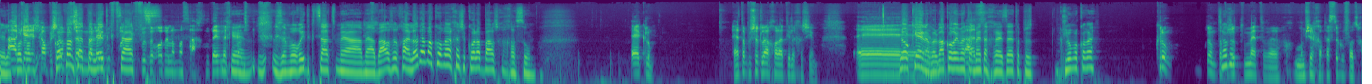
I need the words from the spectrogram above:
אלא אה כל כן פעם- כל פעם שאתה מת קצת, מפוזרות על המסך זה די כן, זה מוריד קצת מה- מהבר שלך, אני לא יודע מה קורה אחרי שכל הבר שלך חסום. אה, כלום. אתה פשוט לא יכול להטיל לחשים. אה, לא, כן, אבל מה קורה אם אתה מת אחרי זה, אתה פשוט, כלום לא קורה? כלום, כלום, אתה אוקיי. פשוט מת וממשיך לחפש את הגופות שלך.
